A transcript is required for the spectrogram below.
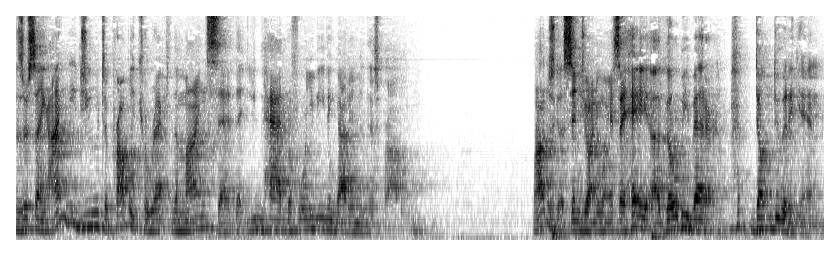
Because they're saying, "I need you to probably correct the mindset that you had before you even got into this problem." We're not just going to send you on your way and say, "Hey, uh, go be better. don't do it again."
